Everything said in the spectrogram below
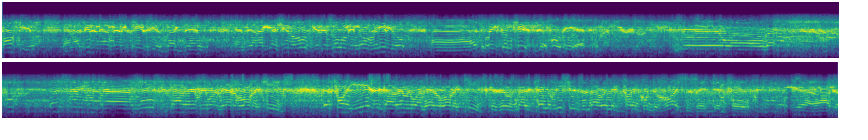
and I didn't have any kids yet back then. And then I guess, you know, getting lonely, no radio, uh, I had to make some kids there for here. Yeah, well, that, that's why uh, years ago everyone had a lot of kids. That's why years ago everyone had a lot of kids, because there was no televisions and no electronic devices at them for. Yeah, I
